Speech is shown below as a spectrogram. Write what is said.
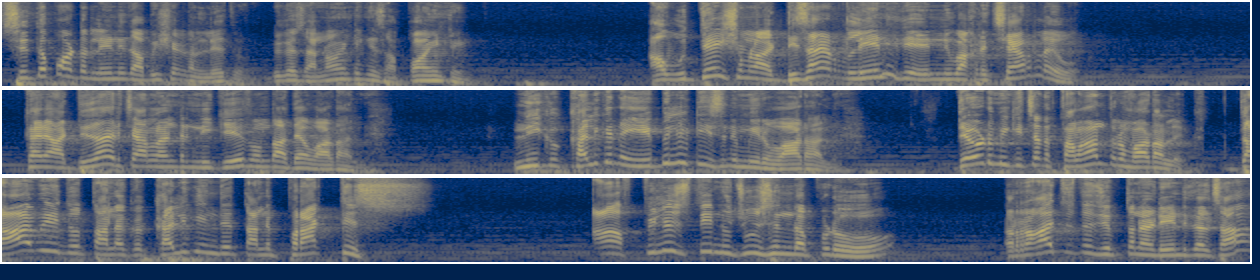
సిద్ధపాటు లేనిది అభిషేకం లేదు బికాజ్ అనాయింటింగ్ ఇస్ అపాయింటింగ్ ఆ ఉద్దేశంలో ఆ డిజైర్ లేనిదే నువ్వు అక్కడ చేరలేవు. కానీ ఆ డిజైర్ చేరాలంటే నీకు ఏది ఉందో అదే వాడాలి. నీకు కలిగిన ఎబిలిటీస్ని మీరు వాడాలి. దేవుడు మీకు ఇచ్చిన తలాంతరం వాడాలి. దావీదు తనకు కలిగింది తన ప్రాక్టీస్ ఆ ఫిలిస్తీన్ చూసినప్పుడు రాజుతో చెప్తున్నాడు ఏంటి తెలుసా?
